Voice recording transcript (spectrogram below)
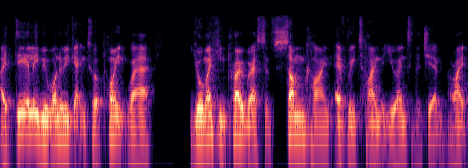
ideally we want to be getting to a point where you're making progress of some kind every time that you enter the gym all right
